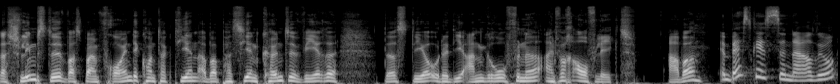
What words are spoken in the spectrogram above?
Das Schlimmste, was beim Freunde kontaktieren aber passieren könnte, wäre, dass der oder die Angerufene einfach auflegt. Aber im Best-Case-Szenario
